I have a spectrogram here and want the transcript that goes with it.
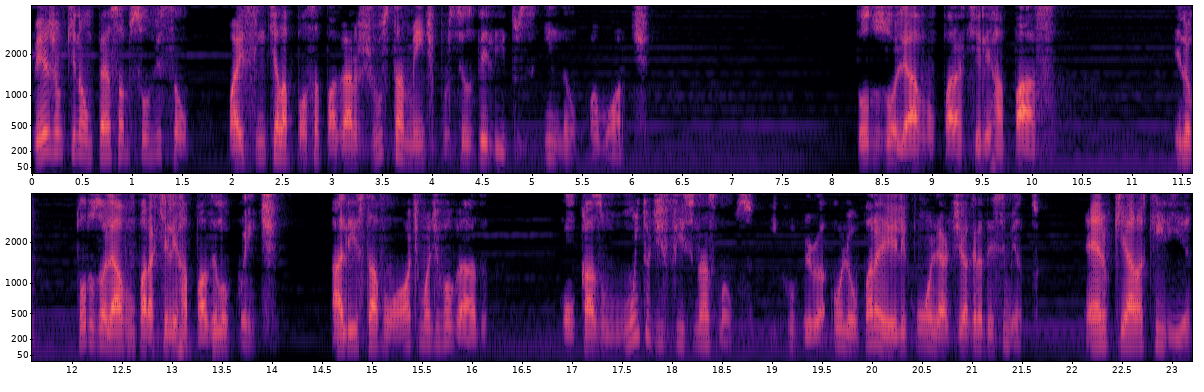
Vejam que não peço absolvição, mas sim que ela possa pagar justamente por seus delitos e não com a morte. Todos olhavam para aquele rapaz. Ele, todos olhavam para aquele rapaz eloquente. Ali estava um ótimo advogado, com um caso muito difícil nas mãos, e Kuvira olhou para ele com um olhar de agradecimento. Era o que ela queria,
